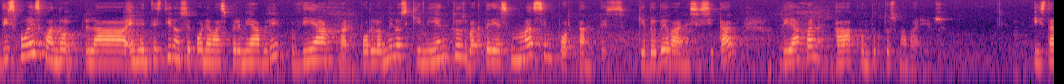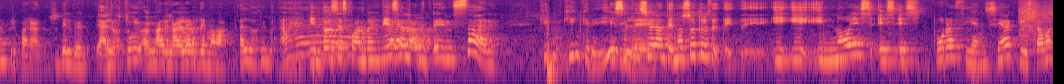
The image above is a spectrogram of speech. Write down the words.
Después, cuando el intestino se pone más permeable, viajan por lo menos 500 bacterias más importantes que el bebé va a necesitar, viajan a conductos mamarios y están preparados. Del bebé, a los, a los, de, mamá. A los de mamá. Ah, Entonces, cuando empieza la. compensar. Qué, increíble. Es impresionante. Nosotros, y, no es, es, es, pura ciencia que estamos.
